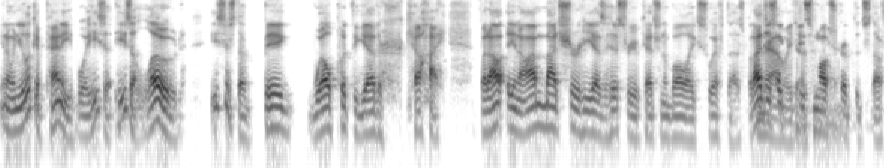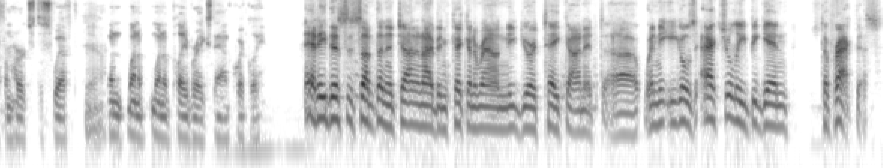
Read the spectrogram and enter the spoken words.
you know, when you look at Penny, boy, he's a, he's a load. He's just a big, well put together guy but I, you know, I'm not sure he has a history of catching a ball like Swift does. But I just no, like to see some off scripted yeah. stuff from Hurts to Swift yeah. when when a, when a play breaks down quickly. Eddie, this is something that John and I have been kicking around. Need your take on it. Uh, when the Eagles actually begin to practice,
